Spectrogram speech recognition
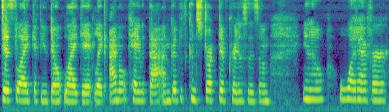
dislike if you don't like it. Like, I'm okay with that. I'm good with constructive criticism, you know, whatever.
